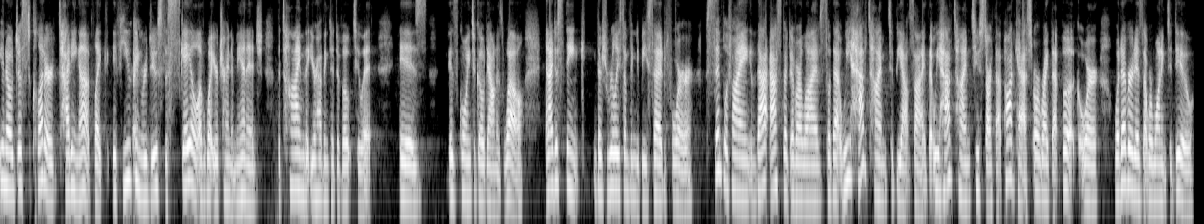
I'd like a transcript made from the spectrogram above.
you know just clutter tidying up. Like if you can right. reduce the scale of what you're trying to manage the time that you're having to devote to it is is going to go down as well. And i just think there's really something to be said for simplifying that aspect of our lives so that we have time to be outside that we have time to start that podcast or write that book or whatever it is that we're wanting to do.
